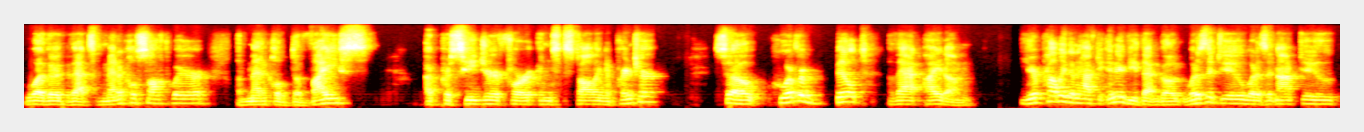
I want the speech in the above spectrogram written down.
whether that's medical software, a medical device, a procedure for installing a printer. So whoever built that item, you're probably going to have to interview them, go, what does it do? What does it not do?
